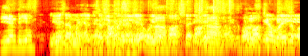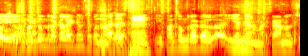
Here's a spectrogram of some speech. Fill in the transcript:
ఏంటి ఇయి? ఇవే సార్ మన electrical company wire box sir ఇది. ఒక బాక్స్ ఏమో వైర్ బాక్స్ పంతొమ్మిది రకాల ఐటమ్స్ ఈ పంతొమ్మిది రకాల్లో ఇవన్నీ అనమాట ప్యానల్స్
